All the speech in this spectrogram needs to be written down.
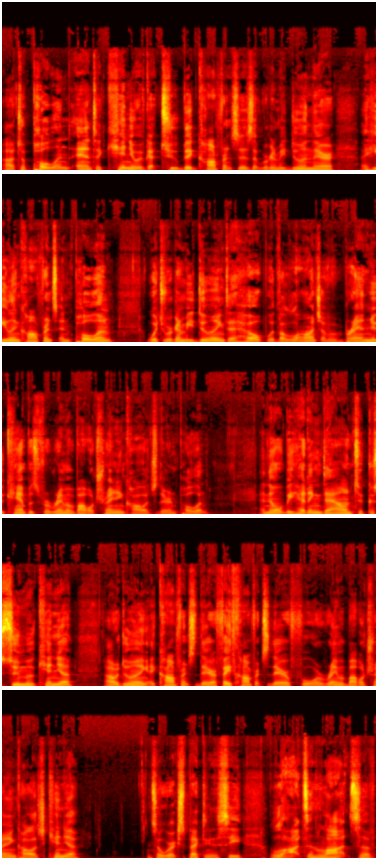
uh, to Poland and to Kenya. We've got two big conferences that we're going to be doing there a healing conference in Poland, which we're going to be doing to help with the launch of a brand new campus for Rhema Bible Training College there in Poland. And then we'll be heading down to Kisumu, Kenya. Uh, we're doing a conference there, a faith conference there for Rhema Bible Training College, Kenya. And so we're expecting to see lots and lots of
